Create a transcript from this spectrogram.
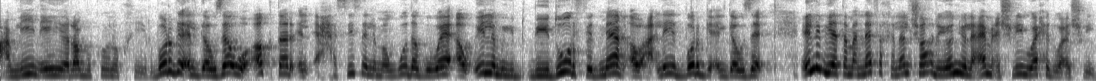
عاملين إيه؟ يا رب تكونوا بخير. برج الجوزاء وأكتر الاحاسيس اللي موجودة جواه أو إيه اللي بيد- بيدور في دماغ أو عقلية برج الجوزاء اللي بيتمناه في خلال شهر يونيو العام 2021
